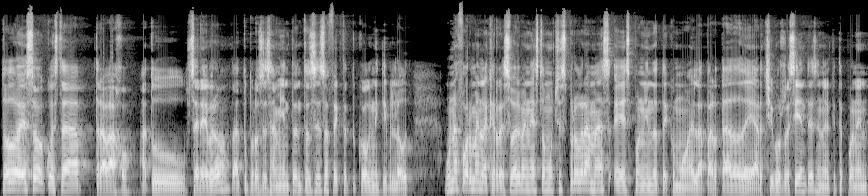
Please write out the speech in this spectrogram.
Todo eso cuesta trabajo a tu cerebro, a tu procesamiento, entonces eso afecta tu cognitive load. Una forma en la que resuelven esto muchos programas es poniéndote como el apartado de archivos recientes, en el que te ponen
